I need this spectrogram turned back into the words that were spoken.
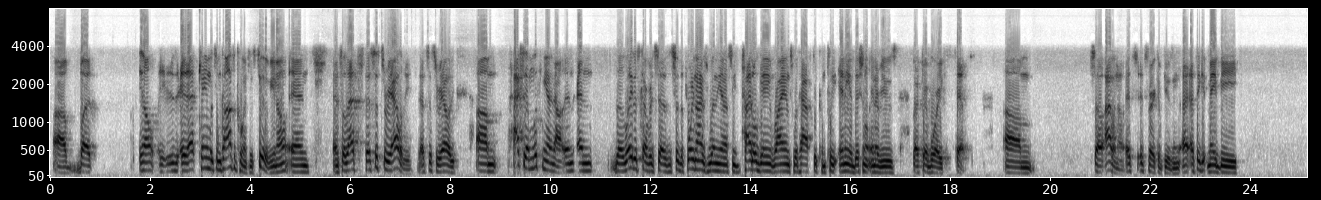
Uh, but you know it, it, that came with some consequences too, you know, and and so that's that's just a reality. That's just a reality. Um, actually, I'm looking at it now, and and the latest coverage says should the 49ers win the NFC title game, Ryans would have to complete any additional interviews by February 5th. Um, so I don't know. It's it's very confusing. I, I think it may be.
